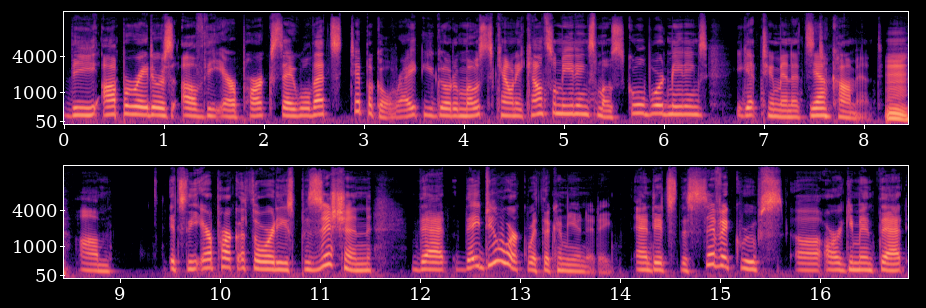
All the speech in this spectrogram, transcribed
the operators of the air park say, well, that's typical, right? You go to most county council meetings, most school board meetings, you get two minutes yeah. to comment. Mm. Um, it's the air park authority's position that they do work with the community. And it's the civic group's uh, argument that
